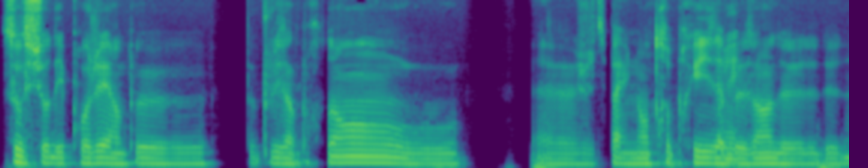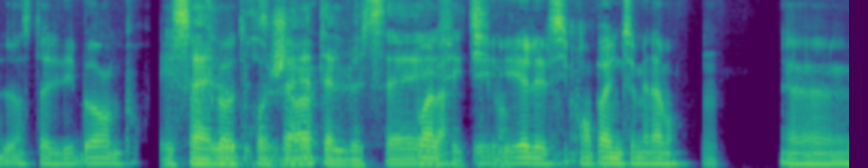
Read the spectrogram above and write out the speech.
sauf sur des projets un peu, un peu plus importants ou euh, je sais pas, une entreprise a Ouais. besoin de- de- d'installer des bornes pour Et ça, elle le etc. projette, elle le sait, voilà. effectivement. Et, et elle, elle s'y prend pas une semaine avant. Mm. Euh,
